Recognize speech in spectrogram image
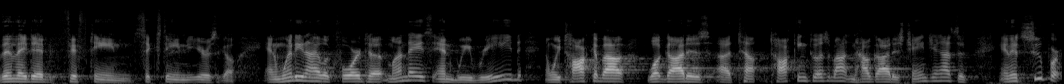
than they did 15, 16 years ago. And Wendy and I look forward to Mondays and we read and we talk about what God is uh, t- talking to us about and how God is changing us. It's, and it's super,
